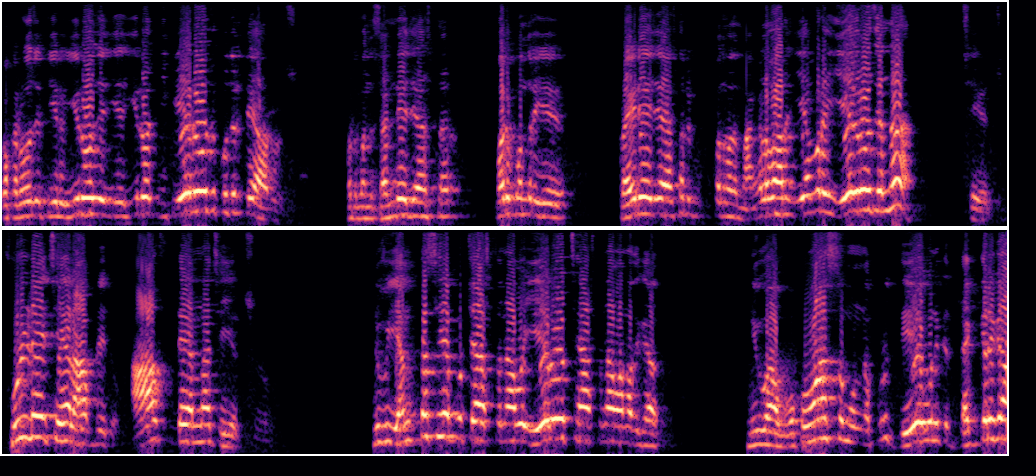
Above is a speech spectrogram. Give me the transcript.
ఒక రోజు తీరు ఈ రోజు ఈ రోజు నీకు ఏ రోజు కుదిరితే ఆ రోజు. కొంతమంది సండే చేస్తారు మరి కొందరు ఫ్రైడే చేస్తారు కొంతమంది మంగళవారం ఎవరు ఏ రోజన్నా చేయొచ్చు. ఫుల్ డే చేయాలి హాఫ్ డే హాఫ్ డే అన్నా చేయొచ్చు. నువ్వు ఎంతసేపు చేస్తున్నావో ఏ రోజు చేస్తున్నావు అన్నది కాదు. నువ్వు ఆ ఉపవాసం ఉన్నప్పుడు దేవునికి దగ్గరగా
